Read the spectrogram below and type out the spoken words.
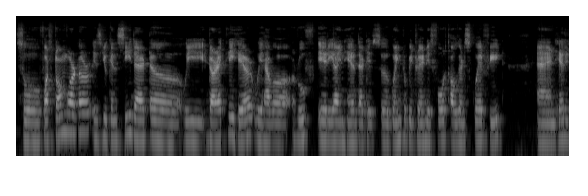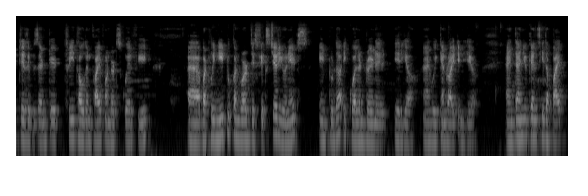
So for stormwater is you can see that uh, we directly here we have a roof area in here that is uh, going to be drained is 4000 square feet. And here it is represented 3500 square feet uh, but we need to convert these fixture units into the equivalent drain area and we can write in here. And then you can see the pipe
